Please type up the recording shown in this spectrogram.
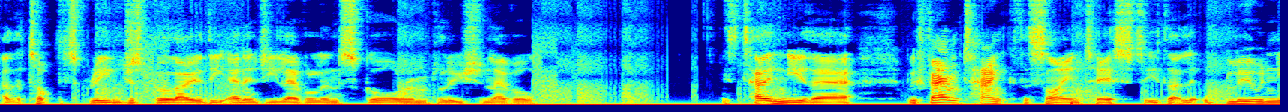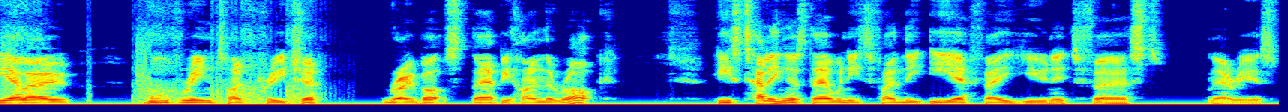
at the top of the screen, just below the energy level and score and pollution level? It's telling you there we found Tank the scientist. He's that little blue and yellow Wolverine type creature. Robots there behind the rock. He's telling us there we need to find the EFA unit first. There he is.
